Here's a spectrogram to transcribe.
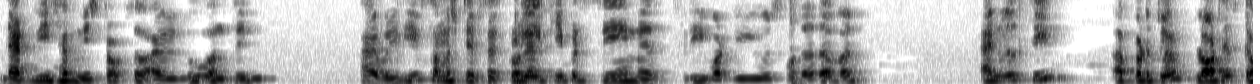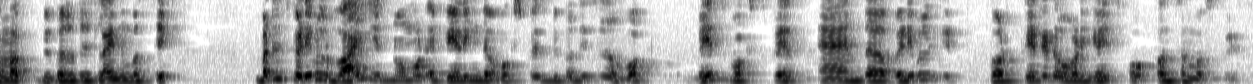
that we have missed out. So i will do one thing. I will give some step size. Probably i'll keep it same as 3 what we use for the other one. And we'll see a particular plot has come up because of this line number 6 but this variable y is no more appearing in the workspace because this is a work base workspace. And the variable it got created over here is for function workspace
